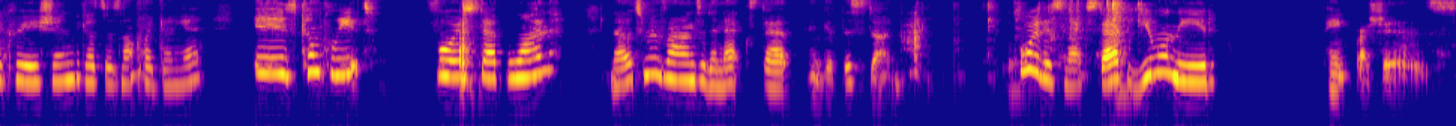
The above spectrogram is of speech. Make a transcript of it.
Semi creation, because it's not quite done yet, is complete for step one. Now let's move on to the next step and get this done. For this next step, you will need paintbrushes.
